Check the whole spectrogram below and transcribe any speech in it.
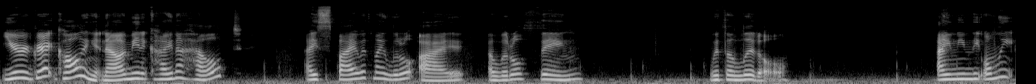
You regret calling it now. I mean, it kind of helped. I spy with my little eye a little thing with a little. I mean, the only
